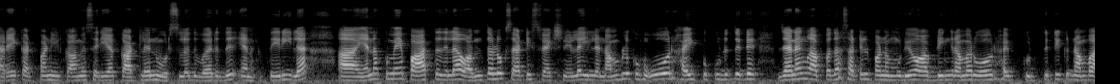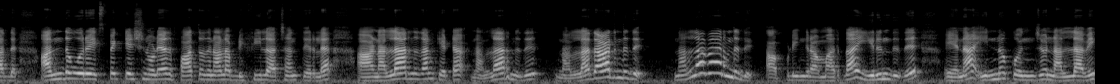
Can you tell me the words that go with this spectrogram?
நிறைய கட் பண்ணியிருக்காங்க சரியாக காட்டலன்னு ஒரு சிலது வருது எனக்கு தெரியல. எனக்குமே பார்த்ததில் அந்தளவுக்கு சாட்டிஸ்ஃபேக்ஷன் இல்லை. இல்லை நம்மளுக்கு ஓவர் ஹைப் கொடுத்துட்டு ஜனங்களை அப்போ தான் செட்டில் பண்ண முடியும் அப்படிங்கிற மாதிரி ஓவர் ஹைப் கொடுத்துட்டு நம்ம அந்த அந்த ஒரு எக்ஸ்பெக்டேஷனோடய அதை பார்த்ததுனால அப்படி ஃபீல் ஆச்சான்னு தெரில நல்லா இருந்ததான்னு கேட்டால் நல்லா இருந்தது நல்லா தான் இருந்தது நல்லா தான் இருந்தது அப்படிங்கிற மாதிரி தான் இருந்தது. ஏன்னா இன்னும் கொஞ்சம் நல்லாவே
